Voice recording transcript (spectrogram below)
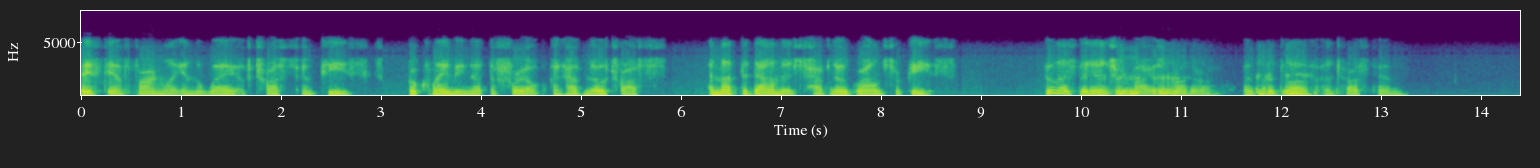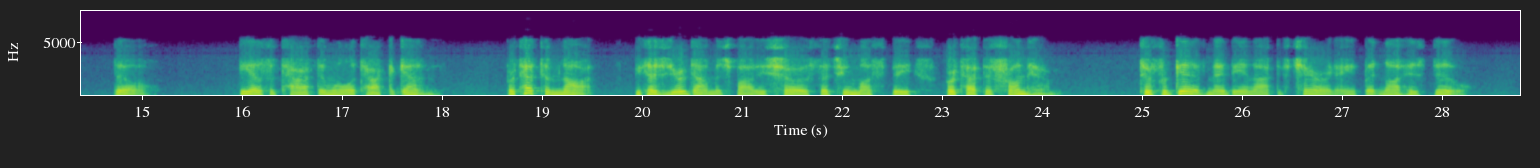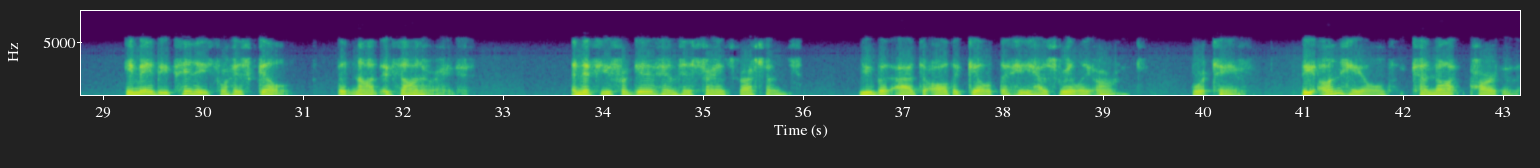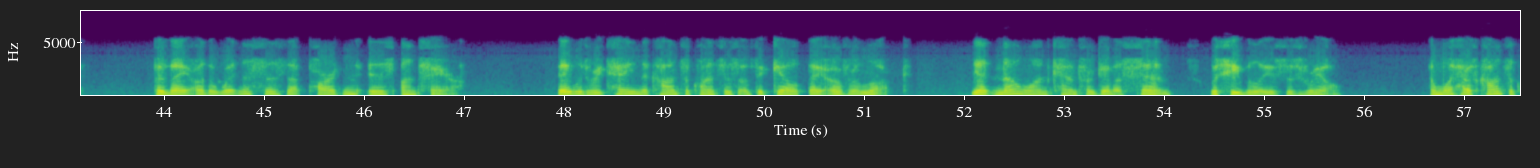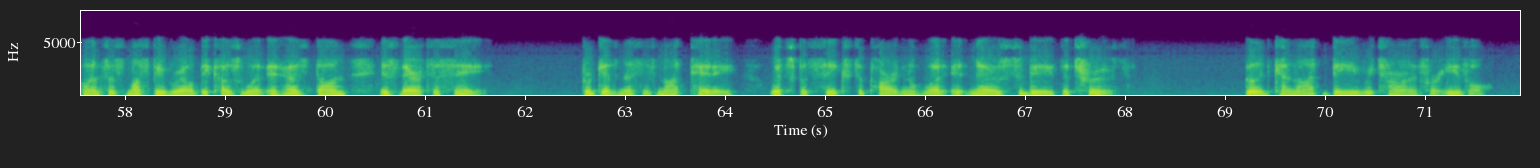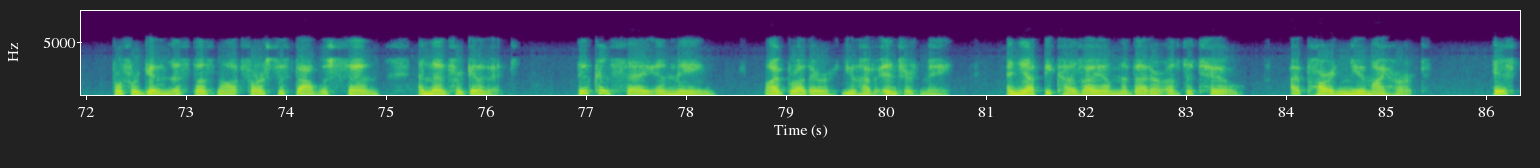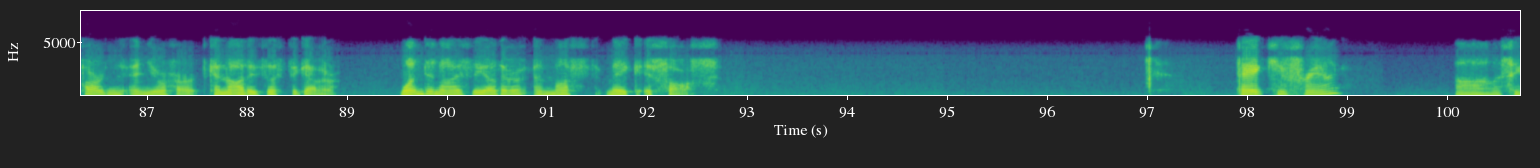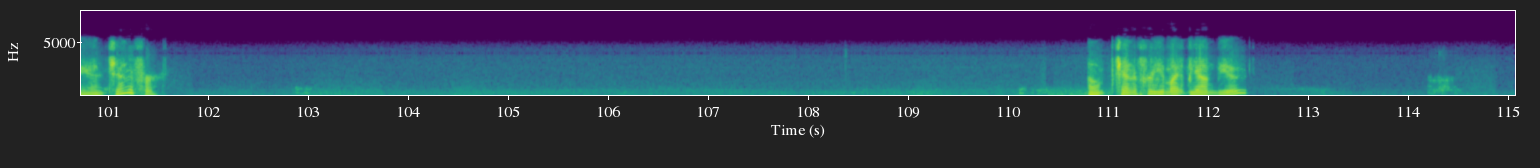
They stand firmly in the way of trust and peace, proclaiming that the frail can have no trust and that the damaged have no grounds for peace. Who has been injured by his brother and could love and trust him? Still, he has attacked and will attack again. Protect him not, because your damaged body shows that you must be protected from him. To forgive may be an act of charity, but not his due. He may be pitied for his guilt, but not exonerated. And if you forgive him his transgressions, you but add to all the guilt that he has really earned. 14. The unhealed cannot pardon, for they are the witnesses that pardon is unfair. They would retain the consequences of the guilt they overlook. Yet no one can forgive a sin which he believes is real. And what has consequences must be real because what it has done is there to see. Forgiveness is not pity, which but seeks to pardon what it knows to be the truth. Good cannot be returned for evil, for forgiveness does not first establish sin and then forgive it. Who can say and mean, My brother, you have injured me, and yet because I am the better of the two, I pardon you my hurt. His pardon and your hurt cannot exist together. One denies the other and must make it false. Thank you, Fran. Uh, let's see, and Jennifer. Oh, Jennifer, you might be on mute.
